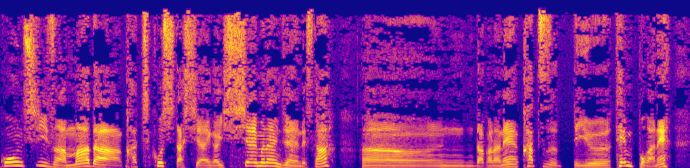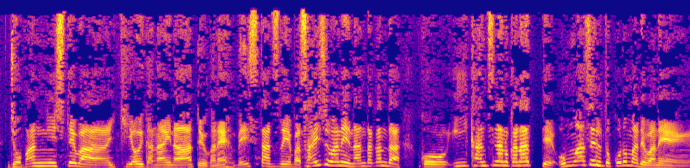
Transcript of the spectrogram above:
今シーズンはまだ勝ち越した試合が1試合もないんじゃないですかうーん、だからね、勝つっていうテンポがね、序盤にしては勢いがないなというかね、ベイスターズといえば最初はね、なんだかんだ、こう、いい感じなのかなって思わせるところまではね、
